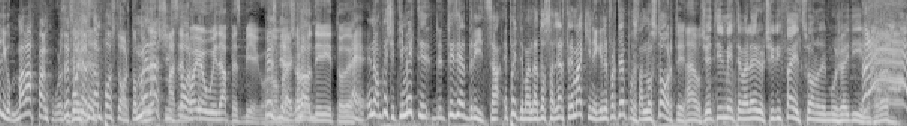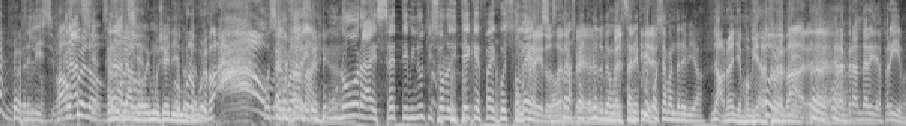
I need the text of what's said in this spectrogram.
dico, ma vaffanculo, se voglio sta un po' storto, me Ma lasci ma se storto. voglio guidare per spiego, Per no? ma spiego, no? diritto. Eh, no, invece ti metti, ti si addrizza e poi ti manda addosso alle altre macchine che nel frattempo stanno storte. Eh, Gentilmente Valerio, ci rifai il suono del mujahideen? però? Bellissimo. Fa Grazie, quello, grazie. Salutiamo i mujahideen. o quello pure ovviamente. fa. Au! Possiamo la fare un'ora e sette minuti solo di te che fai questo Non verso. credo, Però sarebbe aspetta, noi un dobbiamo bel restare qui, sentire. possiamo andare via. No, noi andiamo via Come naturalmente. pare, dai. Era per andare via prima.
